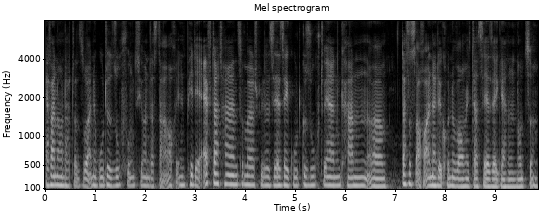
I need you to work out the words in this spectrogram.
Evernote hat so eine gute Suchfunktion, dass da auch in PDF-Dateien zum Beispiel sehr, sehr gut gesucht werden kann. Äh, das ist auch einer der Gründe, warum ich das sehr, sehr gerne nutze.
